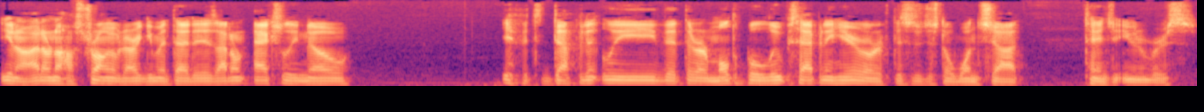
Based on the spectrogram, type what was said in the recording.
You know, I don't know how strong of an argument that is. I don't actually know if it's definitely that there are multiple loops happening here or if this is just a one-shot tangent universe.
